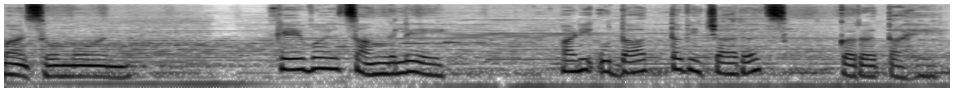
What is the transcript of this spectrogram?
माझं मन केवळ चांगले आणि उदात्त विचारच करत आहे.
